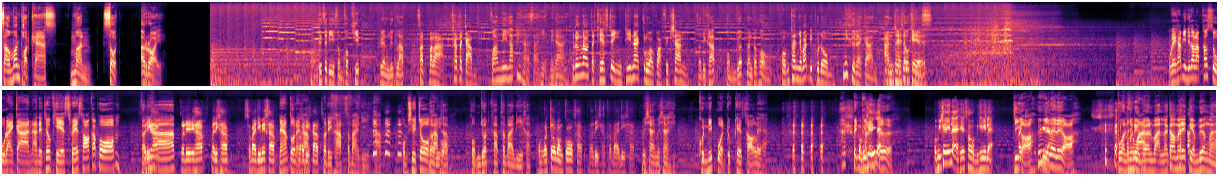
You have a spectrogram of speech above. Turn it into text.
s a l m o n PODCAST มัน สด อร่อย ทฤษฎีสมคบคิดเรื่องลึกลับ สัตว์ประหลาด ฆาตกรรม ความลี้ลับที่หาสาเหตุไม่ได้ เรื่องเล่าจากเคสจริงที่น่ากลัวกว่า fiction สวัสดีครับ ผมยศมันประพงศ์ผมธัญวัฒน์อิพุดม นี่คือรายการ Untitled Case โอเคครับยินดีต้อนรับเข้าสู่รายการ Untitled Case Trace Talk ครับผมส วัสดีครับ สวัสดีครับ สวัสดีครับ สบายดีไหมครับ แนะนำตัวหน่อยครับสวัสดีครับ สวัสดีครับ สบายดีครับ ผมชื่อโจสวัคสรับดีผครับมผมยศครับ สบายดีครับ ผมก็โจบองโก้ครับ สวัสดีครับ สบายดีครับ ไม่ใช่ไม่ใช่ คุณนี่ป่วนทุกเทสทอ l k เลยฮะ เป็นผมมีคาแค่แรนี้คแหละเตอร์ผมมีแค่นี้แหละเทสซองผมมีแค่นี้แหละ จริงเหรอ ไม่มีอะไรเลยเหรอ ป่วนคนอื่นอะไรวะเดินวันแล้วก็ไม่ได้เตรียมเรื่องมา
